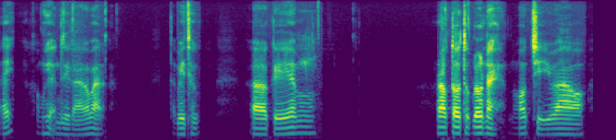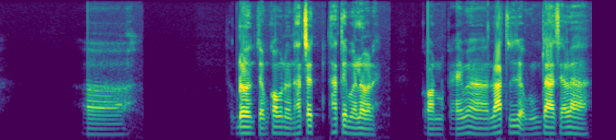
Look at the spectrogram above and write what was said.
Đấy không hiện gì cả các bạn tại vì thực uh, cái router thực đơn này nó chỉ vào uh, thực đơn.com.html này. Còn cái mà loát dữ liệu của chúng ta sẽ là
